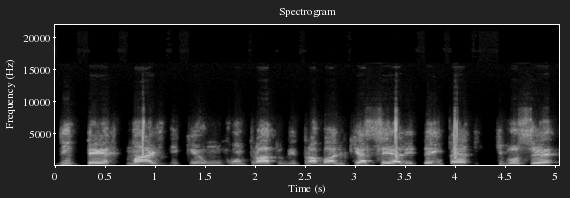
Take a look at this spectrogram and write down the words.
de ter mais de que um contrato de trabalho, que a CLT impede que você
